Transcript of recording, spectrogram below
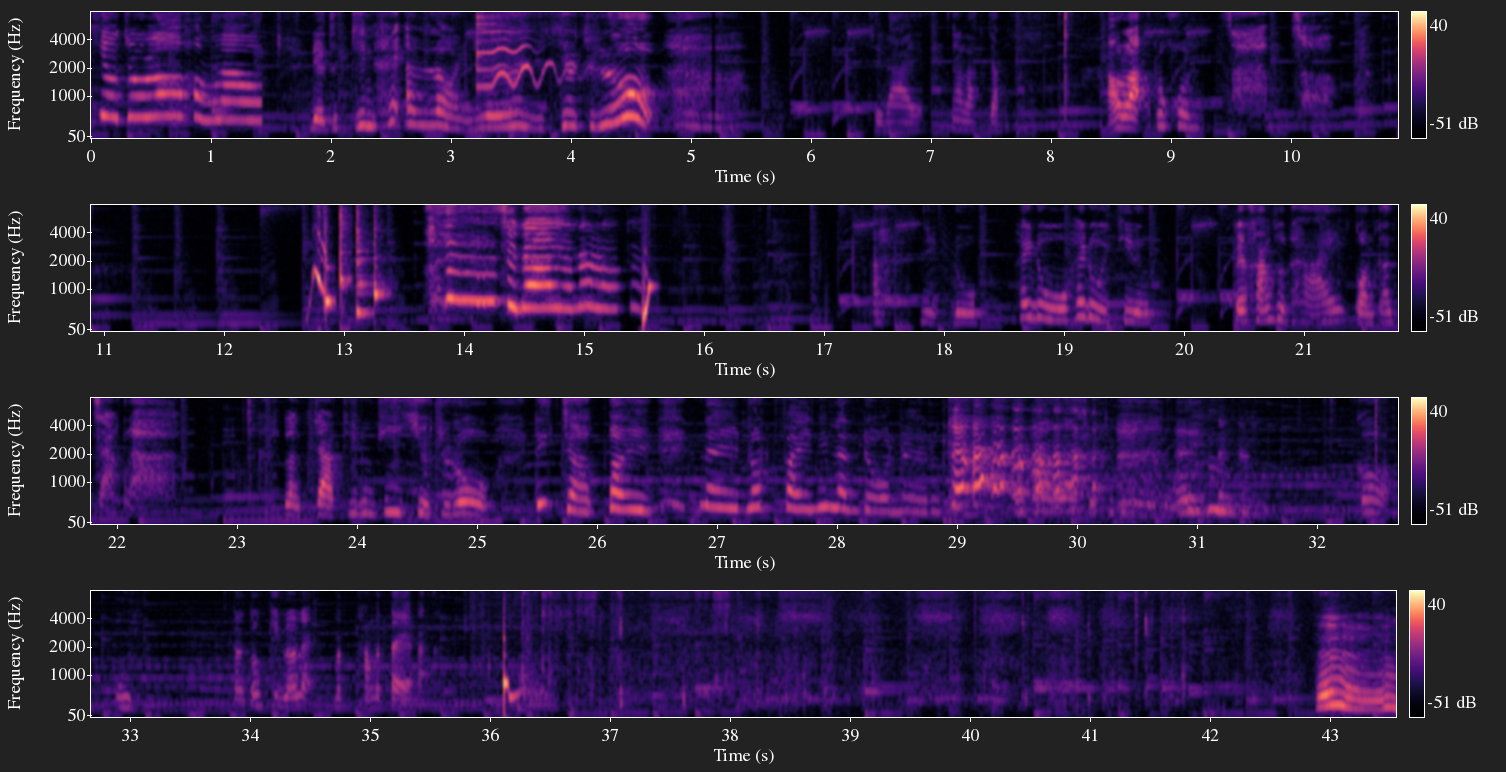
เคียวจูโร่ของเรา เดี๋ยวจะกินให้อร่อยเลยเคียวจูโร่เสียดายน่ารักจัง เอาละทุกคนสามสองหนึ่งเสียดายอะน่ารักอะอะนี่ดูให้ดูให้ดูอีกทีหนึ่งเป็นครั้งสุดท้ายก่อนการจากลา หลังจากที่รุ่นพี่เคียวจูโร่ได้จากไปในรถไฟนิรันดรนะทุกคนเป็นภาคล่าสุดที่ไปดูในโรงดังนั้น ก็อุ้ยแต่ต้องกินแล้วแหละ มันทำมันแตกอะอืม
